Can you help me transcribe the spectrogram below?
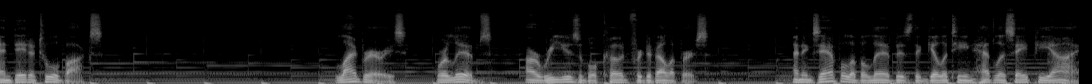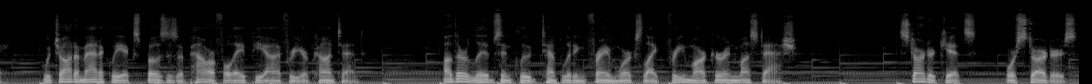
and Data Toolbox. Libraries, or libs, are reusable code for developers. An example of a lib is the Guillotine Headless API, which automatically exposes a powerful API for your content. Other libs include templating frameworks like FreeMarker and Mustache. Starter kits, or starters,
